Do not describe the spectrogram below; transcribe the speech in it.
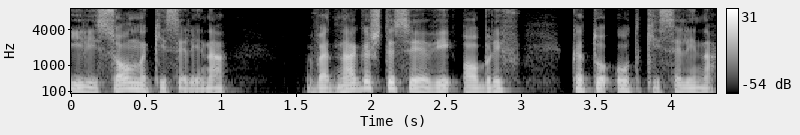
или солна киселина, веднага ще се яви обрив като от киселина.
